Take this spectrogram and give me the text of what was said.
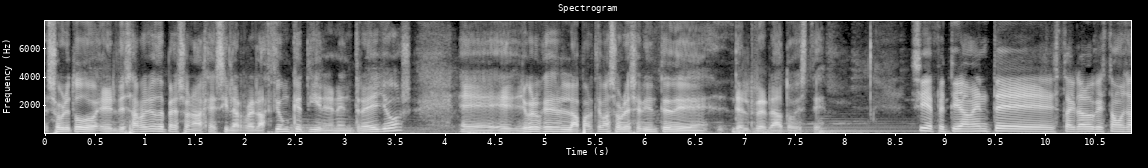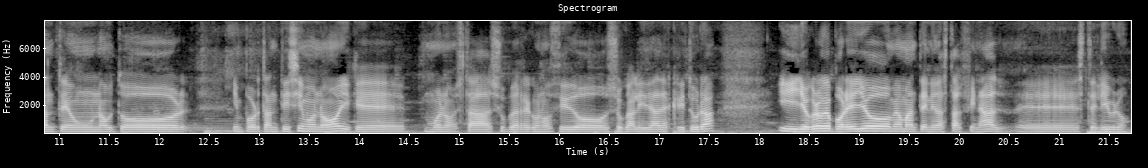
sobre todo el desarrollo de personajes y la relación que tienen entre ellos, eh, eh, yo creo que es la parte más sobresaliente de- del relato este. Sí, efectivamente está claro que estamos ante un autor importantísimo, ¿no? Y que, bueno, está súper reconocido su calidad de escritura y yo creo que por ello me ha mantenido hasta el final eh, este libro,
